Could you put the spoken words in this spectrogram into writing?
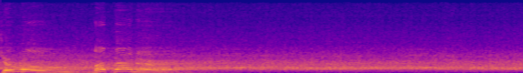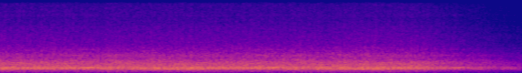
Jerome LaBanner.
